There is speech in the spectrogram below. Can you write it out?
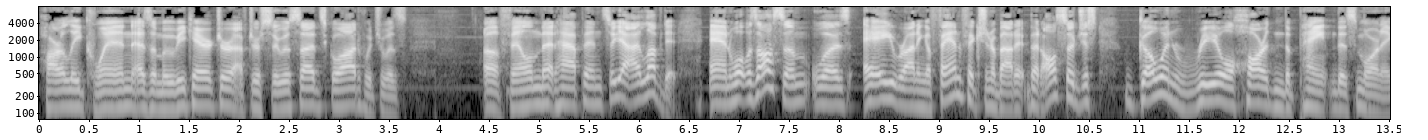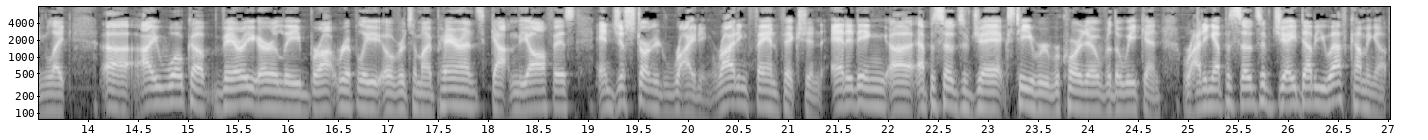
Harley Quinn as a movie character after Suicide Squad, which was a film that happened. So yeah, I loved it. And what was awesome was a writing a fan fiction about it, but also just going real hard in the paint this morning. Like uh, I woke up very early, brought Ripley over to my parents, got in the office, and just started writing, writing fan fiction, editing uh, episodes of JXT we recorded over the weekend, writing episodes of JWF coming up.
